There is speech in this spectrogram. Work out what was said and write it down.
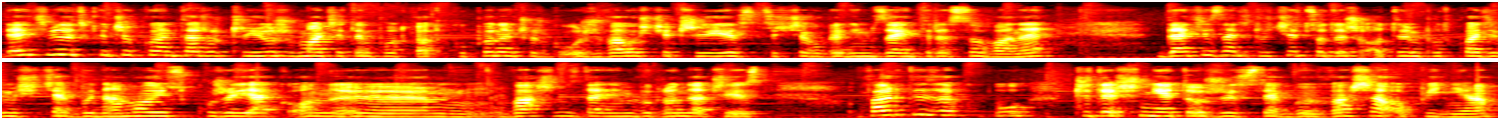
dajcie mi znać w komentarzu, czy już macie ten podkład kupiony, czy już go używałyście, czy jesteście w ogóle nim zainteresowane. Dajcie znać oczywiście, co też o tym podkładzie myślicie jakby na mojej skórze, jak on yy, Waszym zdaniem wygląda, czy jest warty zakupu, czy też nie, to już jest jakby Wasza opinia.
